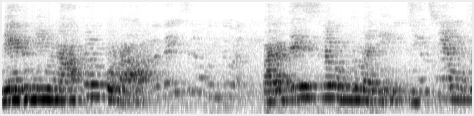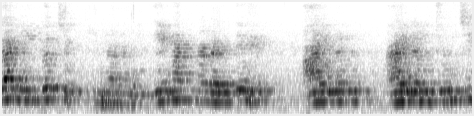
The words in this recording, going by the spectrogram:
నేడు నీవు నాతో కూడా పరదేశంలో ఉండు అని. పరదేశంలో ఉందని నిశ్చయముగా నీతో చెప్తున్నాను. ఏమంటున్నాడంటే ఆయనను ఆయనను చూచి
